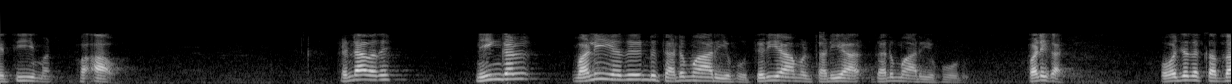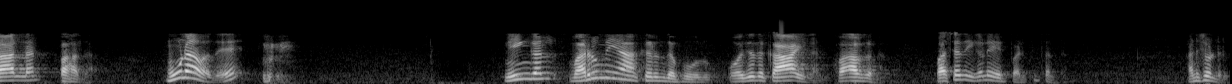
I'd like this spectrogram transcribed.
யதீமன் ஃபஆவ் ரெண்டாவது நீங்கள் வழி எது என்று தடுமாறிய போது தெரியாமல் தடியா தடுமாறிய போது வழிகாட்டு ஓஜத கதாலன் பகதா மூணாவது நீங்கள் வறுமையாக இருந்த போதும். காய்கள் காயிலன் பாகன வசதிகளை ஏற்படுத்தி தந்தார் சொல்றது.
